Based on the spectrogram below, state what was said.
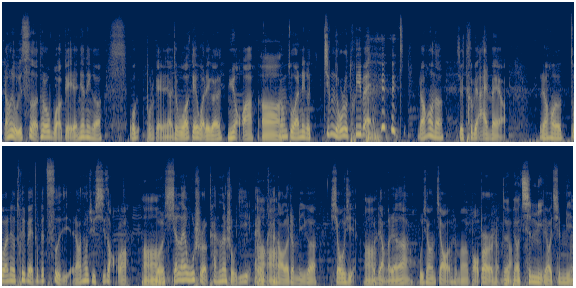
然后有一次，他说我给人家那个，我不是给人家，就我给我这个女友啊，刚做完那个精油的推背，然后呢就特别暧昧啊，然后做完这个推背特别刺激，然后他去洗澡了，我闲来无事看他的手机，哎，我看到了这么一个消息，两个人啊互相叫什么宝贝儿什么的，对，比较亲密，比较亲密，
